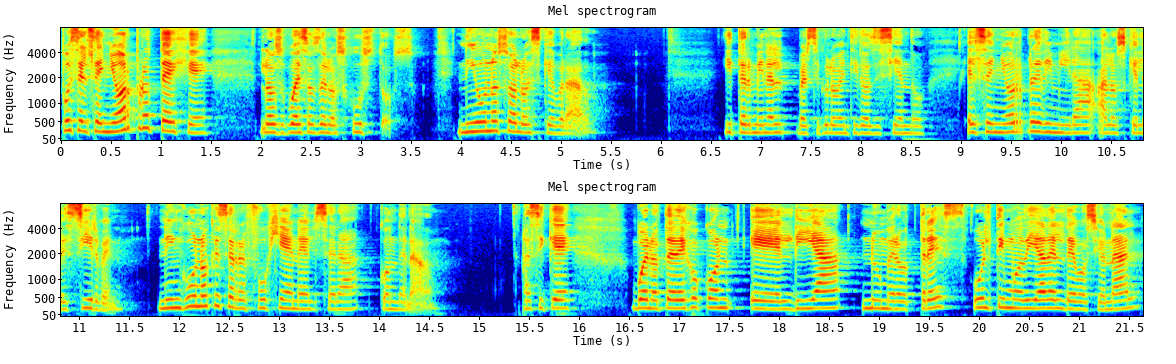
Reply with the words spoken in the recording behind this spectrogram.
Pues el Señor protege los huesos de los justos, ni uno solo es quebrado. Y termina el versículo 22 diciendo, el Señor redimirá a los que le sirven, ninguno que se refugie en él será condenado. Así que, bueno, te dejo con el día número 3, último día del devocional.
